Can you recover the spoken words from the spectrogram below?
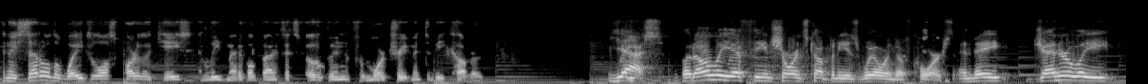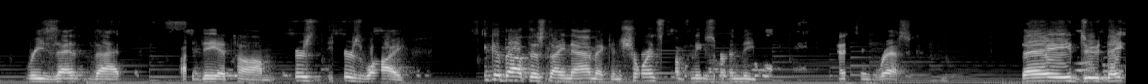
Can they settle the wage loss part of the case and leave medical benefits open for more treatment to be covered? Yes, but only if the insurance company is willing, of course. And they generally resent that idea, Tom. Here's here's why think about this dynamic. Insurance companies are in the risk. They do they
